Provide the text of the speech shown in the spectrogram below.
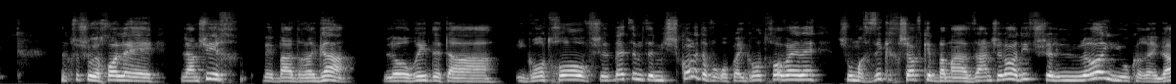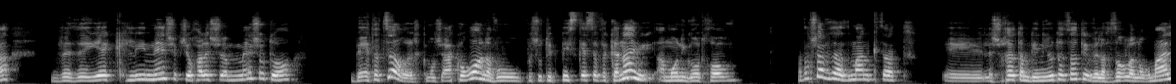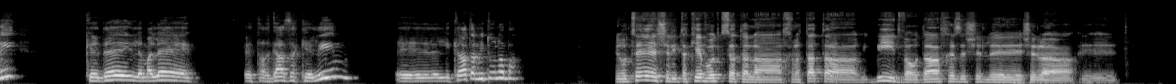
אני חושב שהוא יכול אה, להמשיך בהדרגה להוריד את האגרות חוב שבעצם זה משקולת עבורו האגרות חוב האלה שהוא מחזיק עכשיו במאזן שלו עדיף שלא יהיו כרגע וזה יהיה כלי נשק שיוכל לשמש אותו בעת הצורך כמו שהיה קורונה והוא פשוט הדפיס כסף וקנה המון אגרות חוב. אז עכשיו זה הזמן קצת אה, לשחרר את המדיניות הזאת ולחזור לנורמלי כדי למלא את ארגז הכלים אה, לקראת המיתון הבא. אני רוצה שנתעכב עוד קצת על החלטת הריבית וההודעה אחרי זה של, של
